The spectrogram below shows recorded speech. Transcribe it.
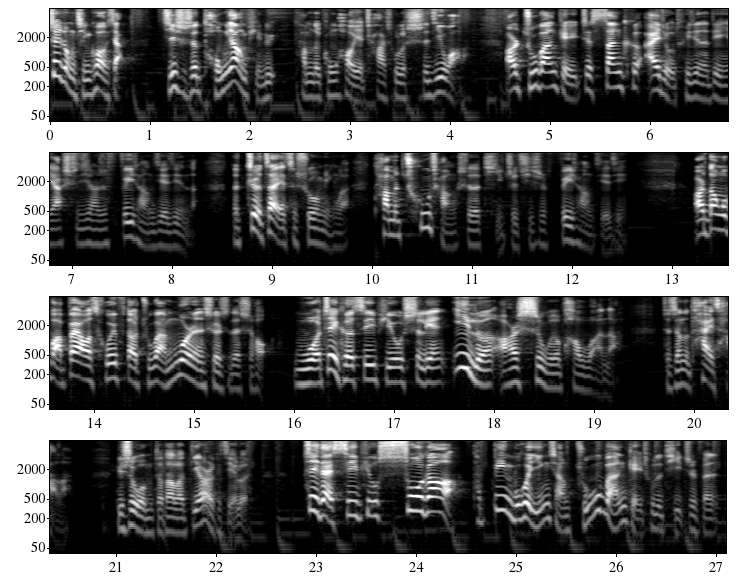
这种情况下，即使是同样频率，它们的功耗也差出了十几瓦。而主板给这三颗 i9 推荐的电压实际上是非常接近的。那这再一次说明了它们出厂时的体质其实非常接近。而当我把 BIOS 恢复到主板默认设置的时候，我这颗 CPU 是连一轮 R 十五都跑不完的，这真的太惨了。于是我们得到了第二个结论。这代 CPU 缩缸啊，它并不会影响主板给出的体质分，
